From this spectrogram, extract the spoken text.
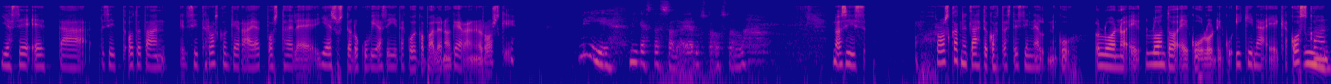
ja se, että sit otetaan, sit roskankeräjät postailee jeesustelukuvia siitä, kuinka paljon on kerännyt roskia. Niin, mikä tässä oli ajatus taustalla? No siis roskat nyt lähtökohtaisesti sinne niin kuin luonno ei, luontoon ei kuulu niin kuin ikinä eikä koskaan. Mm.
